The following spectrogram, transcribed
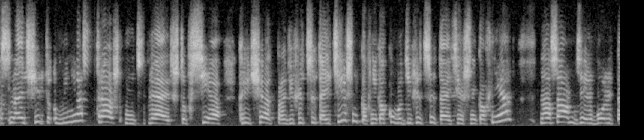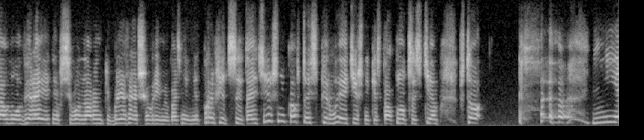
Значит, меня страшно удивляет, что все кричат про дефицит айтишников. Никакого дефицита айтишников нет. На самом деле, более того, вероятнее всего на рынке в ближайшее время возникнет профицит айтишников, то есть впервые впервые айтишники столкнутся с тем, что не,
